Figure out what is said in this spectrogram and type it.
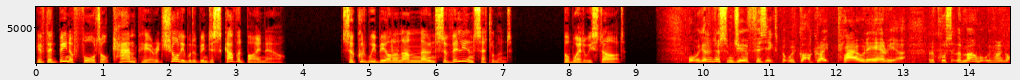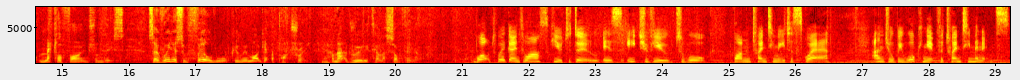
If there'd been a fort or camp here, it surely would have been discovered by now. So could we be on an unknown civilian settlement? But where do we start? Well, we're going to do some geophysics, but we've got a great ploughed area. And of course, at the moment, we've only got metal finds from this. So if we do some field walking, we might get the pottery, Yeah. and that would really tell us something. What we're going to ask you to do is each of you to walk one 20 metre square and you'll be walking it for 20 minutes.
